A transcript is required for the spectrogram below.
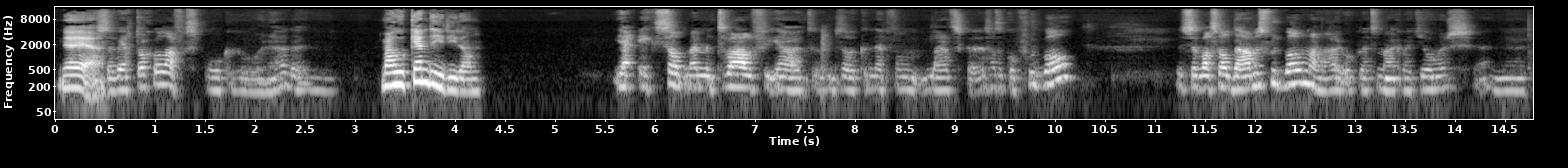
Ja, ja. Dus dat werd toch wel afgesproken gewoon, hè? De- Maar hoe kende je die dan? ja, ik zat met mijn twaalf, ja, toen zat ik net van laatst, zat ik op voetbal. Dus er was wel damesvoetbal, maar dan had ik ook wat te maken met jongens. En, eh,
